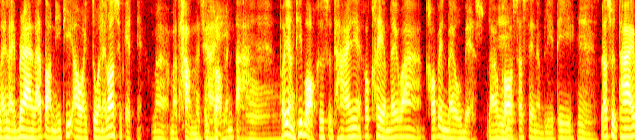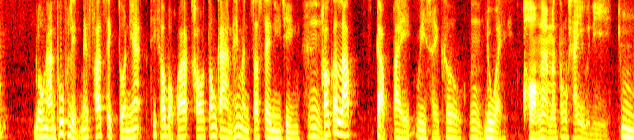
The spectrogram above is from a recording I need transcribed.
หลาย ๆ แบรนด์แล้วตอนนี้ที่เอาไอ้ตัวไนลอน11เนี่ยมามาทำมาใช้เป็นกรอบแว่นตาอ๋อเพราะอย่างที่บอกคือสุดท้ายเนี่ยเขาเคลมได้ว่าเขาเป็น bio base แล้วก็อืม sustainability อืมแล้วสุดท้ายโรงงานผู้ผลิตเม็ดพลาสติกตัวเนี้ยที่เขาบอกว่าเขาต้องการให้มัน sustain จริงอืมๆเขาก็รับกลับไป recycle อืมด้วย ของอะมันต้องใช้อยู่ดีอืม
